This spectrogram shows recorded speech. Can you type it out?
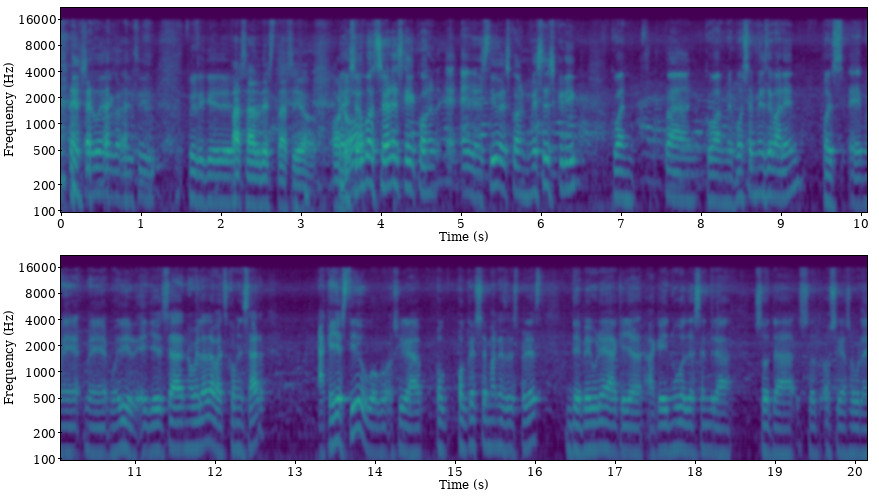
això ho he de corregir, perquè... Passar d'estació, o no? Això pot ser és que quan, en l'estiu és quan més escric, quan, quan, quan me poso més de valent, pues, eh, me, me, vull dir, aquesta novel·la la vaig començar aquell estiu, o, o sigui, poc, poques setmanes després de veure aquella, aquell núvol de cendra sota, sota, o sigui, sobre,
